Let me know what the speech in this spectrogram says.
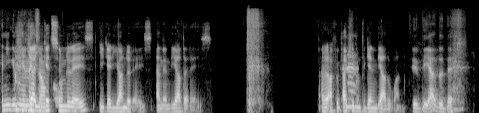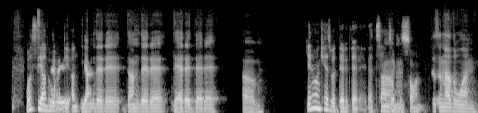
can you give me an yeah, you get of- tsunderes, you get yanderes, and then the other days. I, I, I keep on forgetting the other one. the other day. What's the other one? The un- Yandere, dandere, dere dere. Um, yeah, no one cares about dere dere. That sounds like Um, a song. there's another one.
